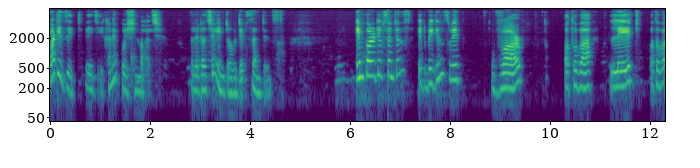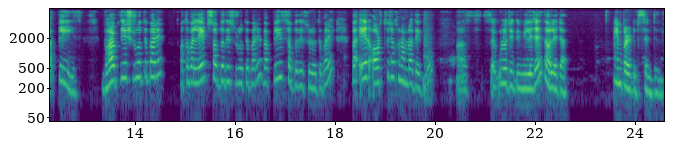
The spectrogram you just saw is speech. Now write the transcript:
হোয়াট ইজ ইট এই যে এখানে কোয়েশ্চেন মার্ক আছে। তাহলে এটা হচ্ছে interrogative sentence imperative sentence it begins with verb অথবা লেট অথবা প্লিজ ভার্ব দিয়ে শুরু হতে পারে অথবা লেট শব্দ দিয়ে শুরু হতে পারে বা প্লিজ শব্দ দিয়ে শুরু হতে পারে বা এর অর্থ যখন আমরা দেখব সেগুলো যদি মিলে যায় তাহলে এটা ইম্পারেটিভ সেন্টেন্স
